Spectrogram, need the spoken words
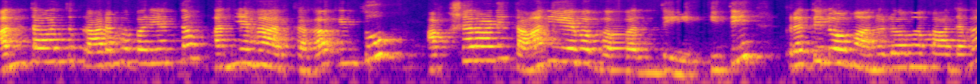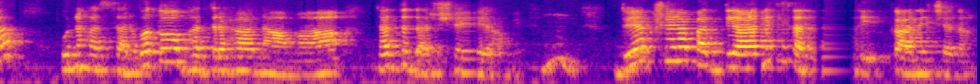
अन्तात् प्रारम्भपर्यन्तम् अन्यः अर्थः, किन्तु अक्षराणि तानि एव भवन्ति इति प्रतिलोम अनुलोमपादः पुनः सर्वतोभद्रः नाम तत् दर्शयामि। हम्म। द्व्यक्षरपद्यानि सन्ति कानिचन।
